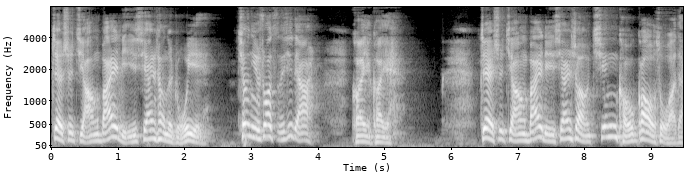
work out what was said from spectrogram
这是蒋百里先生的主意，请你说仔细点可以，可以。这是蒋百里先生亲口告诉我的。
